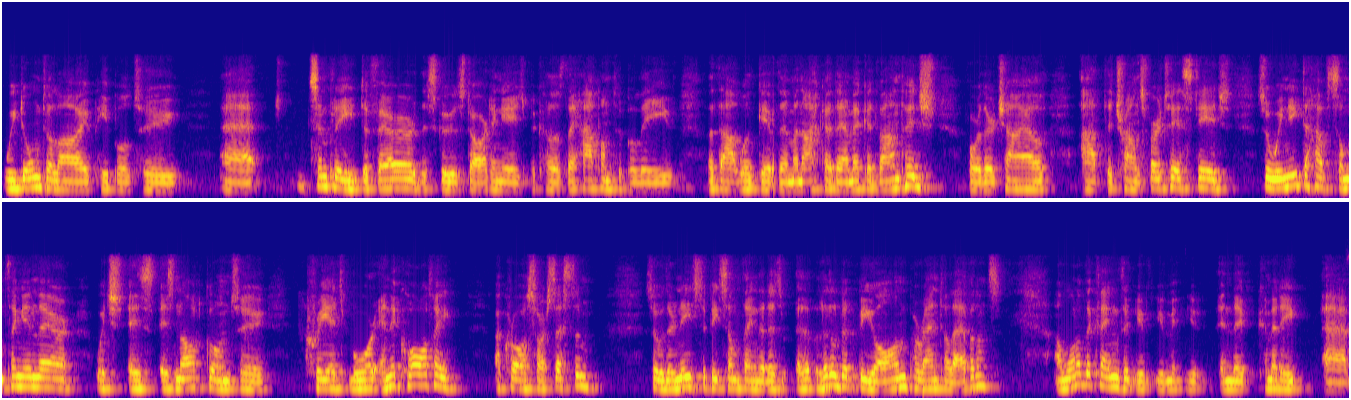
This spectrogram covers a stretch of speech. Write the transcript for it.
we don't allow people to uh, simply defer the school starting age because they happen to believe that that will give them an academic advantage for their child at the transfer test stage. So we need to have something in there which is, is not going to create more inequality across our system. So there needs to be something that is a little bit beyond parental evidence. And one of the things that you, you, you in the committee uh,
